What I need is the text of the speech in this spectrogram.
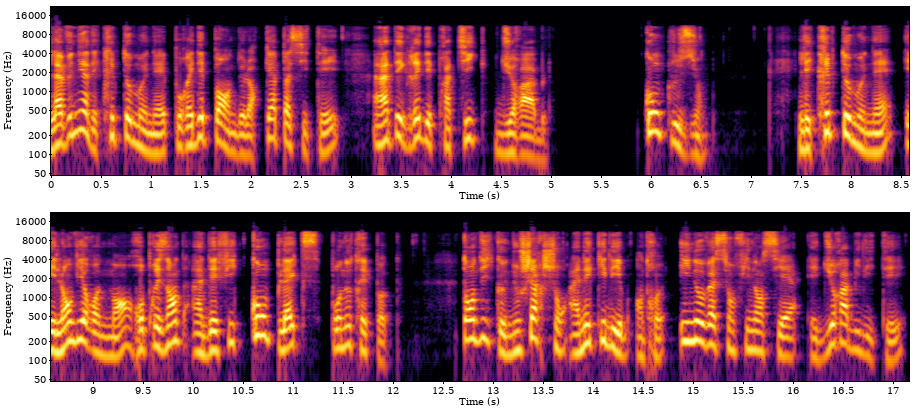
L'avenir des crypto-monnaies pourrait dépendre de leur capacité à intégrer des pratiques durables. Conclusion. Les crypto-monnaies et l'environnement représentent un défi complexe pour notre époque. Tandis que nous cherchons un équilibre entre innovation financière et durabilité,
